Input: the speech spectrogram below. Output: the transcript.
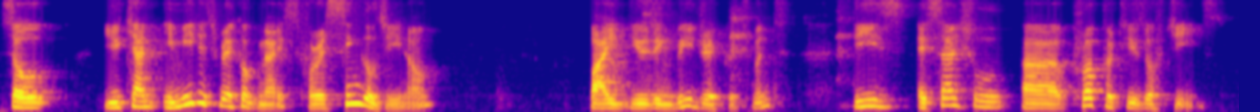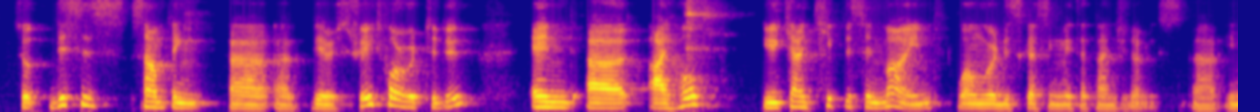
So you can immediately recognize for a single genome by using read recruitment these essential uh, properties of genes. So this is something uh, uh very straightforward to do. And uh, I hope you can keep this in mind when we're discussing metapangenomics uh, in,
